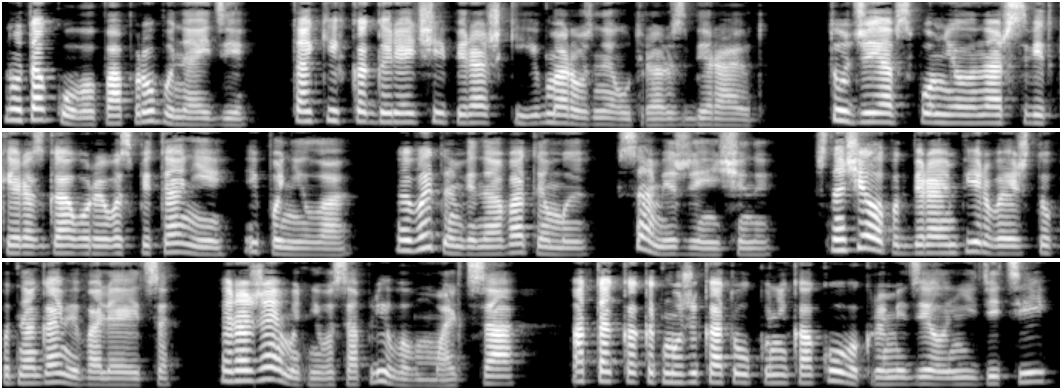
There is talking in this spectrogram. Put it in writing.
Но такого попробуй найди. Таких, как горячие пирожки, в морозное утро разбирают. Тут же я вспомнила наш с Виткой разговор о воспитании и поняла. В этом виноваты мы, сами женщины. Сначала подбираем первое, что под ногами валяется, рожаем от него сопливого мальца, а так как от мужика толку никакого, кроме делания детей,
